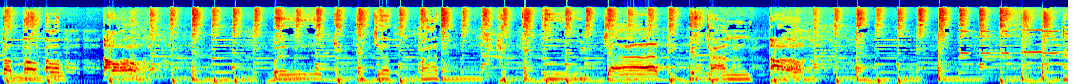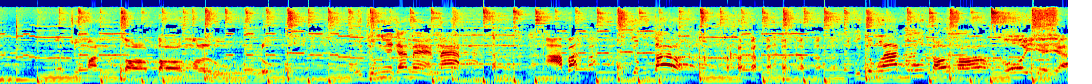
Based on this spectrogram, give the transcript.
totol totol Begitu cepat hatiku jadi kecantol Kok cuman tol-tol melulu? Ujungnya kan enak. Apa? Ujung tol. Ujung lagu tol tol. Oh iya ya.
